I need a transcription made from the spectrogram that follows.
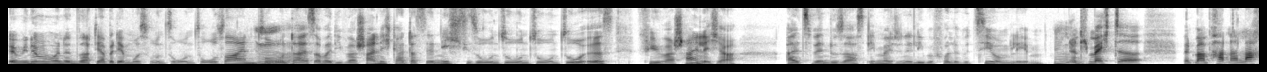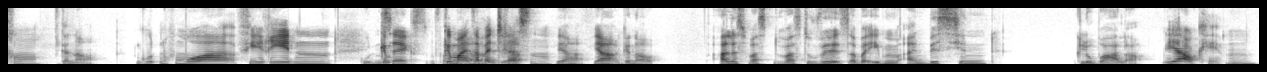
irgendwie, ne, wo man dann sagt, ja, aber der muss und so und so sein. Mhm. So, und da ist aber die Wahrscheinlichkeit, dass der nicht so und so und so und so ist, viel wahrscheinlicher als wenn du sagst, ich möchte eine liebevolle Beziehung leben. Mhm, und ich möchte mit meinem Partner lachen. Genau guten Humor, viel reden, guten ge Sex, gemeinsame Interessen. Ja, ja, ja, genau. Alles, was, was du willst, aber eben ein bisschen globaler. Ja, okay. Mhm.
